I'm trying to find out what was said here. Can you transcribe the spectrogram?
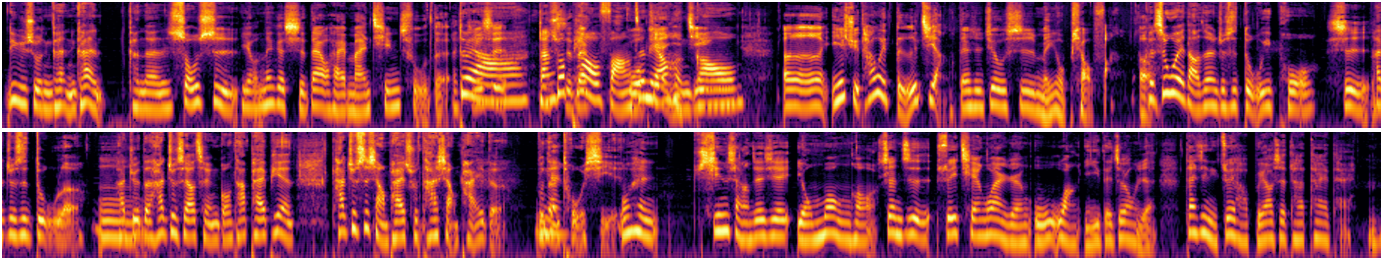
例如说，你看，你看，可能收视有那个时代，我还蛮清楚的。对啊，当时票房真的要很高，呃，也许他会得奖，但是就是没有票房。可是魏导真的就是赌一波，是他就是赌了，他觉得他就是要成功，他拍片，他就是想拍出他想拍的，不能妥协。我很。欣赏这些有梦哈，甚至虽千万人无往矣的这种人，但是你最好不要是他太太，嗯，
